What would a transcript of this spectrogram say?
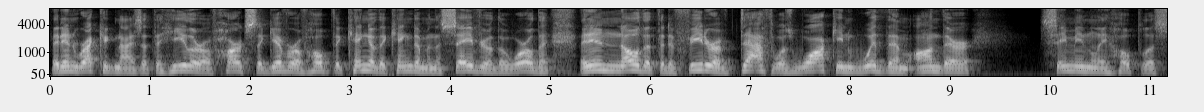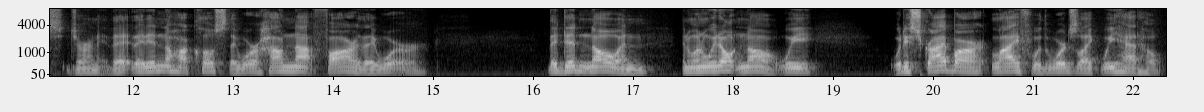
they didn't recognize that the healer of hearts, the giver of hope, the king of the kingdom, and the savior of the world, they, they didn't know that the defeater of death was walking with them on their seemingly hopeless journey. They, they didn't know how close they were, how not far they were. They didn't know, and and when we don't know, we, we describe our life with words like, we had hoped,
